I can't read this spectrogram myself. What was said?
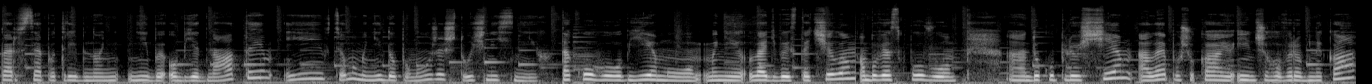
Тепер все потрібно ніби об'єднати, і в цьому мені допоможе штучний сніг. Такого об'єму мені ледь вистачило. Обов'язково е, докуплю ще, але пошукаю іншого виробника,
